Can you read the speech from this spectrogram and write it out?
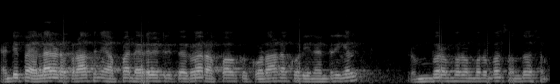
கண்டிப்பாக எல்லாரோட பிரார்த்தனையும் அப்பா நிறைவேற்றி தருவார். அப்பாவுக்கு கொடான கொடி நன்றிகள். ரொம்ப ரொம்ப ரொம்ப ரொம்ப சந்தோஷம்.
